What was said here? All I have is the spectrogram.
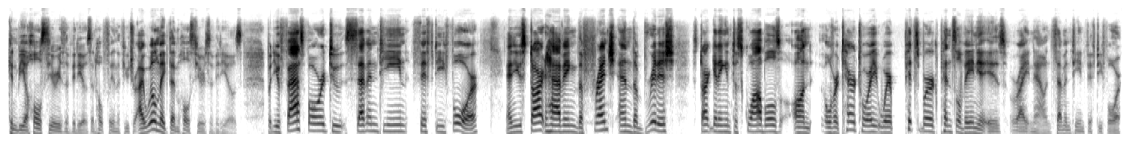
can be a whole series of videos, and hopefully in the future I will make them whole series of videos. But you fast forward to 1754, and you start having the French and the British start getting into squabbles on over territory where Pittsburgh, Pennsylvania is right now in 1754.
